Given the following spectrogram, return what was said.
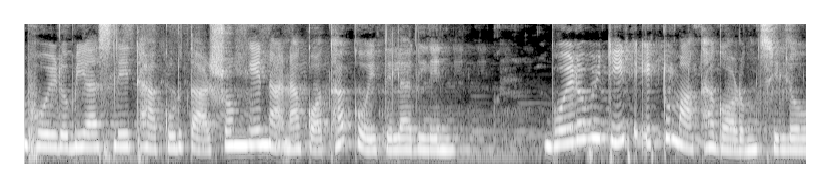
ভৈরবী আসলে ঠাকুর তার সঙ্গে নানা কথা কইতে লাগলেন। ভৈরবীটির একটু মাথা গরম ছিল।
